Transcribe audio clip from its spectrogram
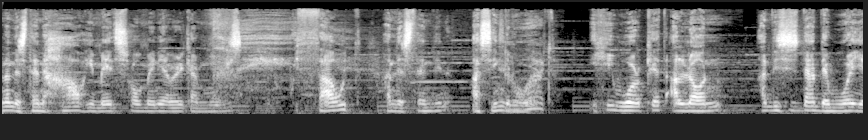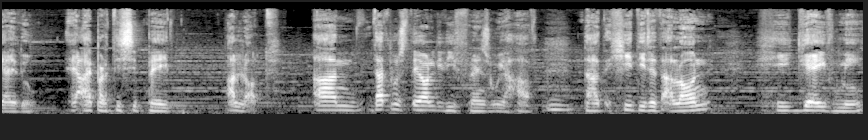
Can understand how he made so many American movies without understanding a single word. word. He worked alone, and this is not the way I do. I participate a lot. And that was the only difference we have. Mm. That he did it alone, he gave me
